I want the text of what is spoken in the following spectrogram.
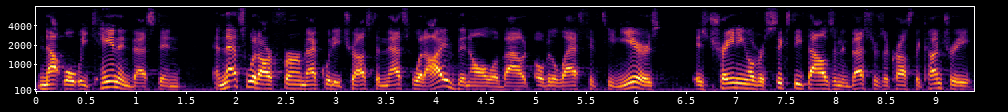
not what we can invest in. And that's what our firm Equity Trust, and that's what I've been all about over the last 15 years, is training over 60,000 investors across the country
